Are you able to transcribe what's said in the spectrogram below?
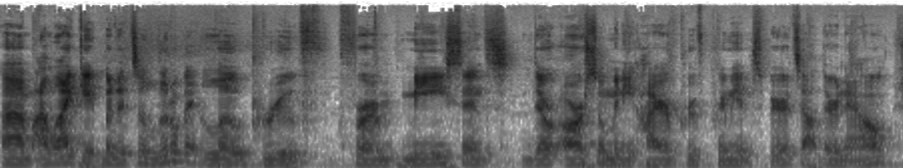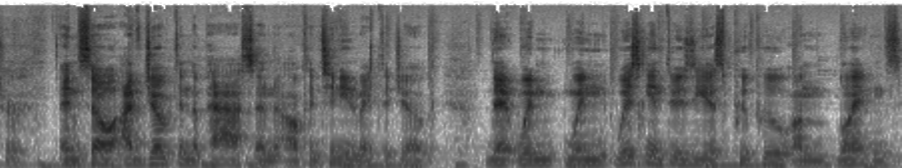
Um, I like it, but it's a little bit low proof for me since there are so many higher proof premium spirits out there now. Sure. And so I've joked in the past, and I'll continue to make the joke that when when whiskey enthusiasts poo poo on Blanton's,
